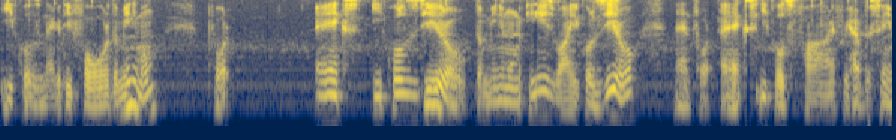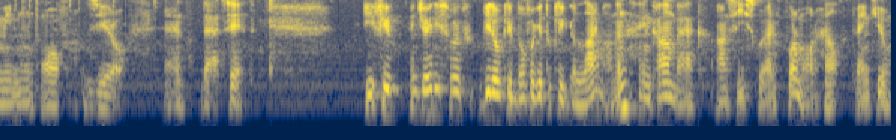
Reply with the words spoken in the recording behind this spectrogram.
equals negative 4 the minimum for x equals 0 the minimum is y equals 0 and for x equals 5 we have the same minimum of 0 and that's it if you enjoyed this video clip, don't forget to click the like button and come back on C Square for more help. Thank you.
